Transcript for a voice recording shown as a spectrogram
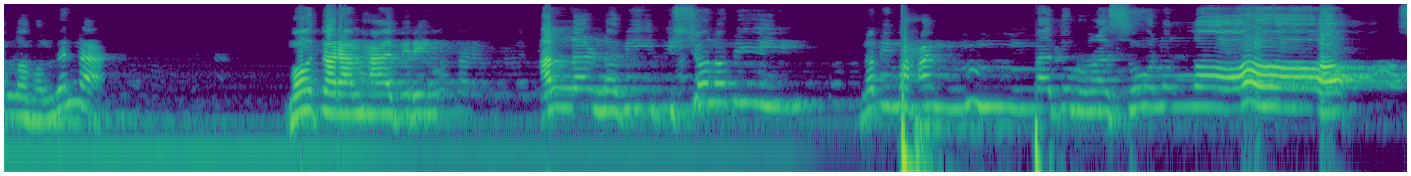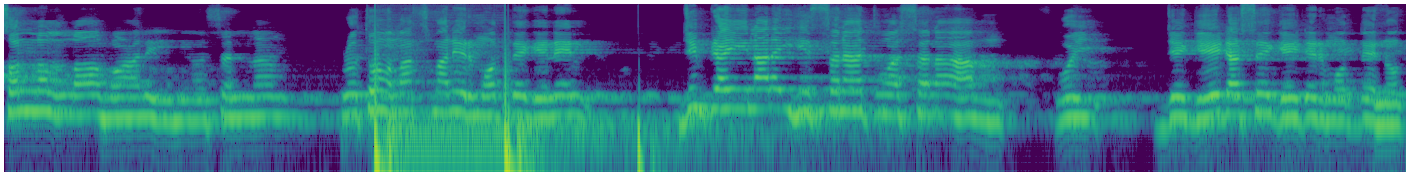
আল্লাহ বলবেন না? মোহতারাম হাজিরিন, আল্লাহর নবী, বিশ্ব নবী নবী মুহাম্মাদুর রাসূলুল্লাহ সাল্লাল্লাহু আলাইহি ওয়াসাল্লাম প্রথম আসমানের মধ্যে গেলেন। জিব্রাইল আলাইহিস সালাতু ওয়াসসালাম ওই যে গেট আছে গেটের মধ্যে নক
